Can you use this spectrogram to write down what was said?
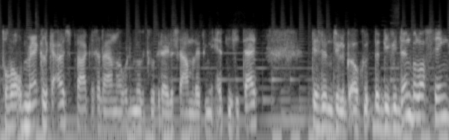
toch wel opmerkelijke uitspraken gedaan over de multiculturele samenleving en etniciteit. Het is natuurlijk ook de dividendbelasting.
